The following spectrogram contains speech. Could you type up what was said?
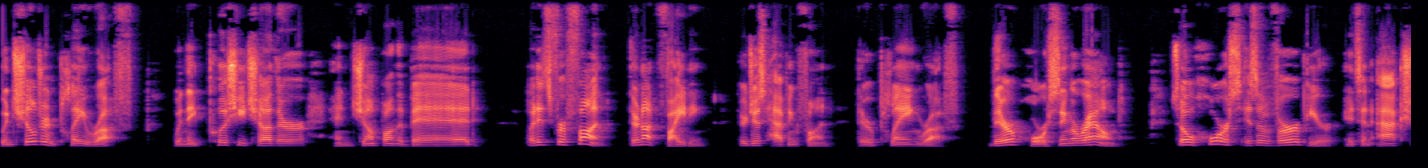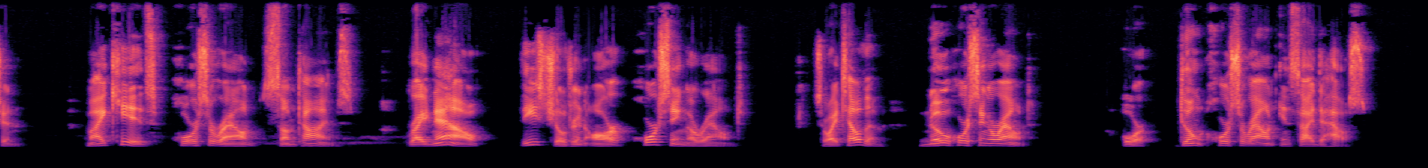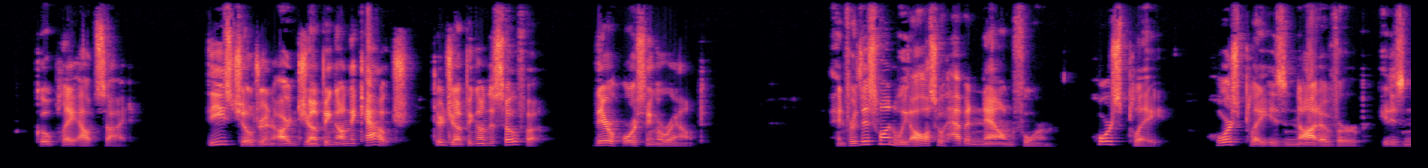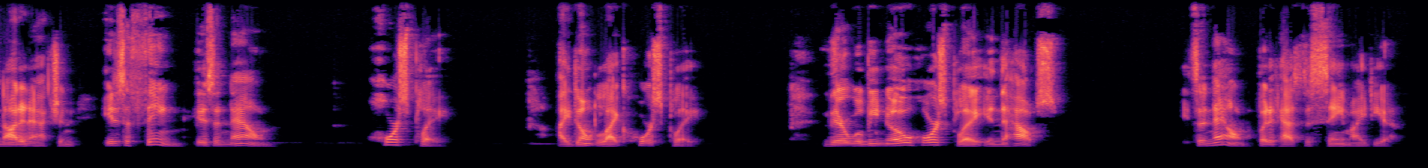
When children play rough, when they push each other and jump on the bed, but it's for fun. They're not fighting. They're just having fun. They're playing rough. They're horsing around. So horse is a verb here. It's an action. My kids horse around sometimes. Right now, these children are horsing around. So I tell them, no horsing around. Or don't horse around inside the house. Go play outside. These children are jumping on the couch. They're jumping on the sofa. They're horsing around. And for this one, we also have a noun form. Horseplay. Horseplay is not a verb. It is not an action. It is a thing. It is a noun. Horseplay. I don't like horseplay. There will be no horseplay in the house. It's a noun, but it has the same idea.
